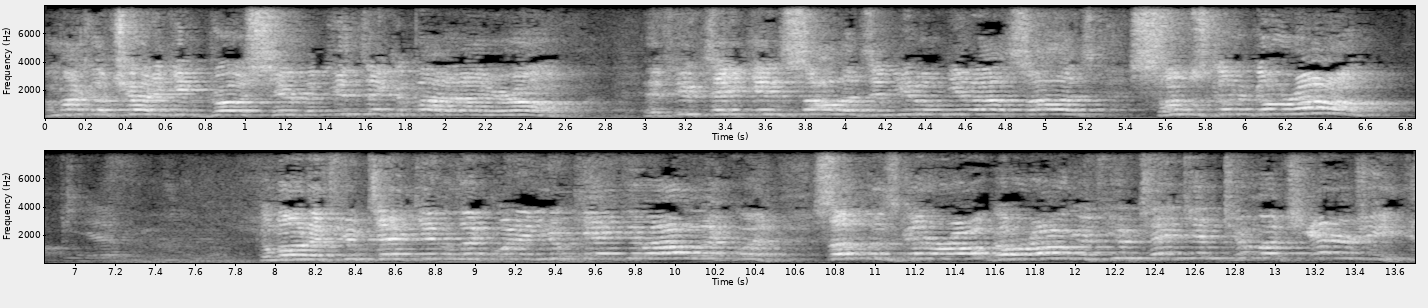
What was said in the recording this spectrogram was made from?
I'm not going to try to get gross here, but you think about it on your own. If you take in solids and you don't get out solids, something's going to go wrong. Yep. Come on, if you take in liquid and you can't give out liquid, something's going to go wrong. If you take in too much energy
